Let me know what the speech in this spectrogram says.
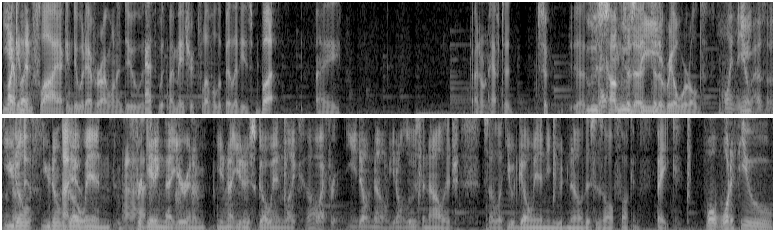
yeah, I can then fly. I can do whatever I want to do with, At- with my Matrix level abilities, but I I don't have to suc- uh, Lose- succumb to lose the, to the- the real world. Only Neo you, has those you abilities. don't you don't Not go you. in Ah. forgetting that you're in a you're not you just go in like oh I for, you don't know you don't lose the knowledge so like you would go in and you would know this is all fucking fake well, what if you?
